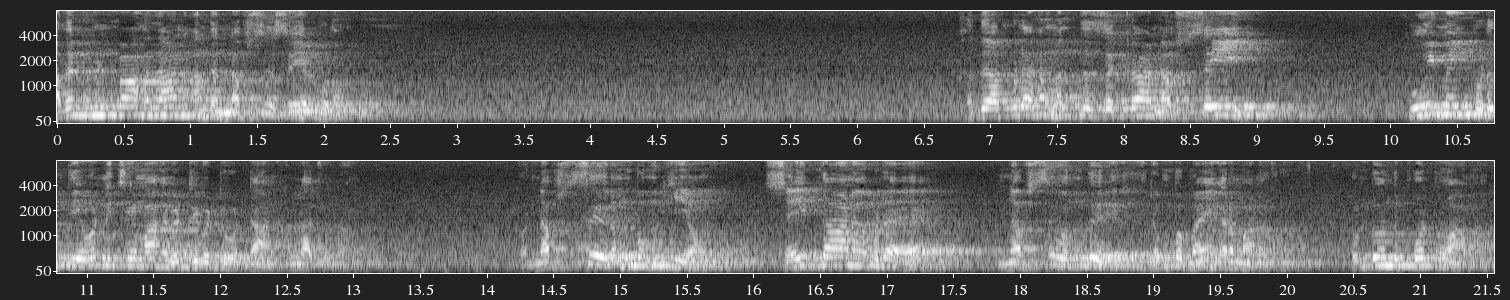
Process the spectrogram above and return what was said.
அதன் பின்பாக தான் அந்த நப்சு செயல்படும். அது அப்புலக மந்த நஃப்ஸை நப்சை தூய்மைப்படுத்தியவன் நிச்சயமாக வெற்றி பெற்று விட்டான். அல்லா சொல்கிறான் இப்போ நப்ஸு ரொம்ப முக்கியம். சைத்தானை விட நப்ஸு வந்து ரொம்ப பயங்கரமானது. கொண்டு வந்து போட்டுருவான் அவன்.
